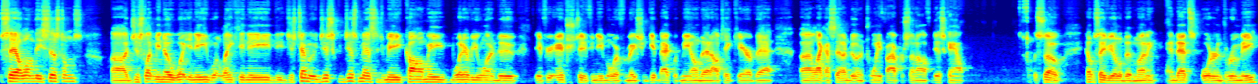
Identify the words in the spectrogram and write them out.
sale on these systems. Uh, just let me know what you need, what length you need. Just tell me, just just message me, call me, whatever you want to do. If you're interested, if you need more information, get back with me on that. I'll take care of that. Uh, like I said, I'm doing a 25% off discount. So help save you a little bit of money. And that's ordering through me.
